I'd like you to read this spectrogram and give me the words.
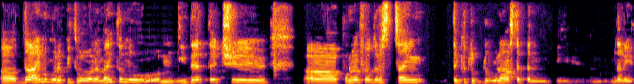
а, да, има го репитвал елемента, но идеята е, че а, поне в Elder Sign, тъй като до голяма степен нали,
